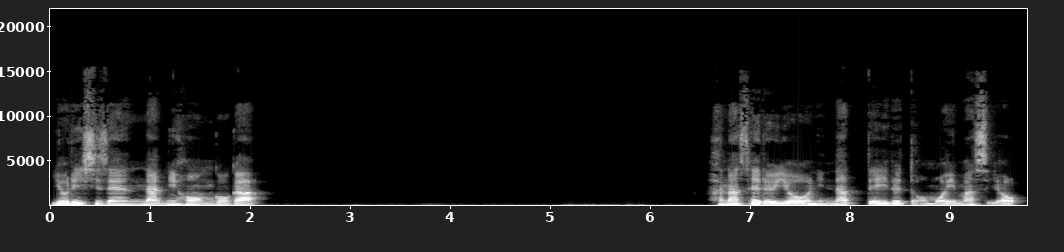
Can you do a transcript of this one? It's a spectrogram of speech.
より自然な日本語が話せるようになっていると思いますよ。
